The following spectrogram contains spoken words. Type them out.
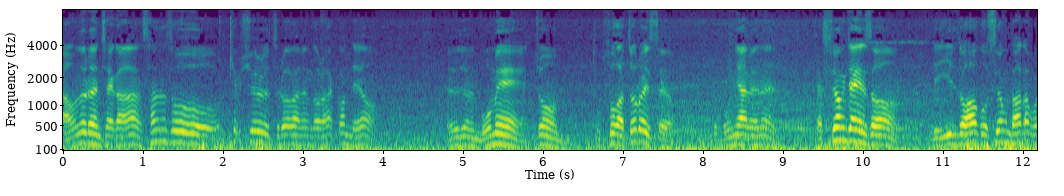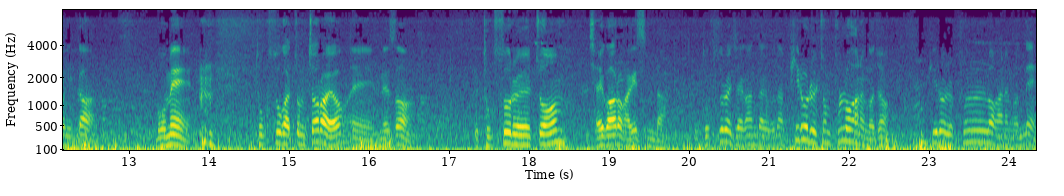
자 오늘은 제가 산소 캡슐 들어가는 걸 할 건데요. 요즘 몸에 좀 독소가 쩔어 있어요. 뭐냐면은 제가 수영장에서 일도 하고 수영도 하다 보니까 몸에 독소가 좀 쩔어요. 예, 그래서 그 독소를 좀 제거하러 가겠습니다. 그 독소를 제거한다기보다 피로를 좀 풀러가는 거죠. 피로를 풀러가는 건데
